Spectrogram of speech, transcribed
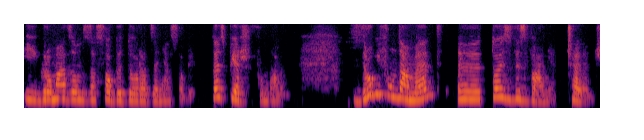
i gromadząc zasoby do radzenia sobie. To jest pierwszy fundament. Drugi fundament e, to jest wyzwanie, challenge.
